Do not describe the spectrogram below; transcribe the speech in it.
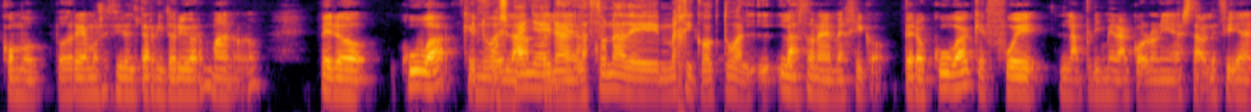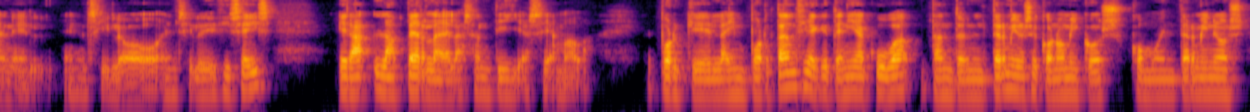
como podríamos decir, el territorio hermano, ¿no? Pero Cuba, que Nueva España era la zona de México actual. La zona de México. Pero Cuba, que fue la primera colonia establecida en el, en el siglo, en el siglo XVI, era la perla de las Antillas, se llamaba porque la importancia que tenía Cuba, tanto en términos económicos como en términos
